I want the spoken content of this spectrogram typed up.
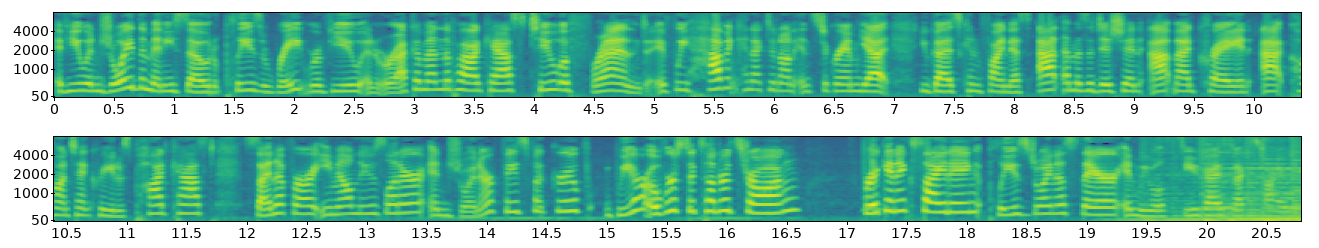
If you enjoyed the mini-sode please rate review and recommend the podcast to a friend. If we haven't connected on instagram yet you guys can find us at emma's edition at mad cray and at content creatives podcast. Sign up for our email newsletter and join our facebook group we are over 600 strong. Freaking exciting. Please join us there and we will see you guys next time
